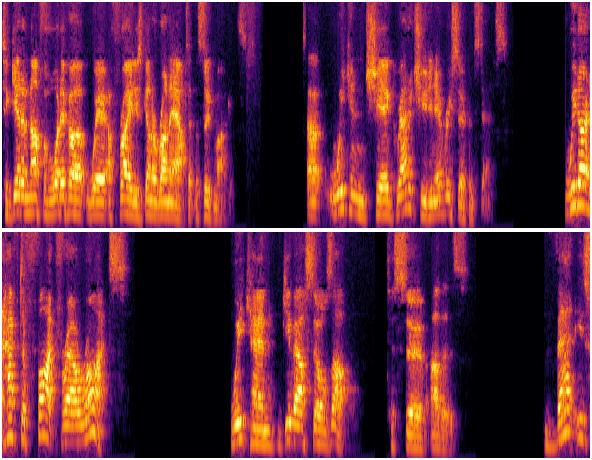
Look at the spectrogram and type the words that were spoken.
to get enough of whatever we're afraid is going to run out at the supermarkets. Uh, we can share gratitude in every circumstance. We don't have to fight for our rights. We can give ourselves up to serve others. That is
